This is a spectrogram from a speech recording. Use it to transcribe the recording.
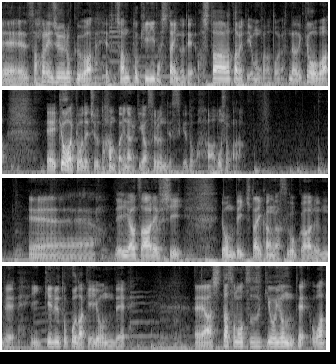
えーサファリ16は、えーとちゃんと切り出したいので、明日改めて読もうかなと思います。なので今日は、えー今日は今日で中途半端になる気がするんですけど、あどうしようかな。えーレイアウト RFC 読んでいきたい感がすごくあるんで、いけるとこだけ読んで、えー明日その続きを読んで終わっ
